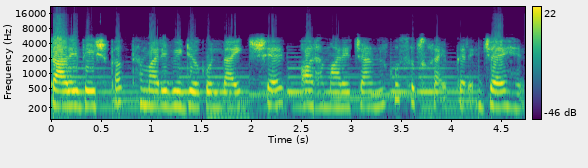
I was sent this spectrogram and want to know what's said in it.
सारे देशभक्त हमारे वीडियो को लाइक शेयर और हमारे चैनल को सब्सक्राइब करें। जय हिंद।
